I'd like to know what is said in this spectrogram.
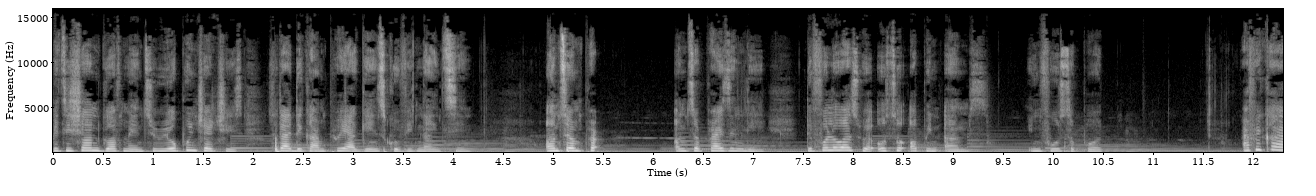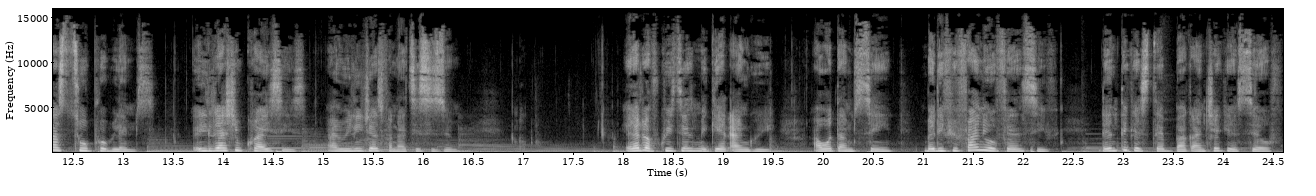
petitioned government to reopen churches so that they can pray against COVID-19. unsurprisingly, the followers were also up in arms in full support. Africa has two problems a leadership crisis and religious fanaticism. A lot of Christians may get angry at what I'm saying, but if you find it offensive, then take a step back and check yourself.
